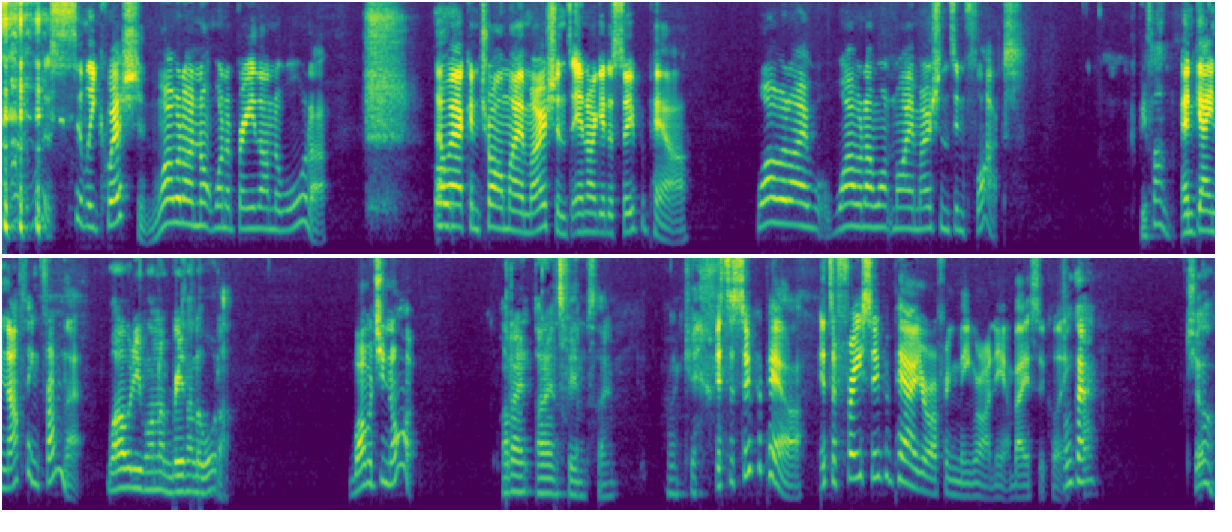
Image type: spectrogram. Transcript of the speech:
what a silly question. Why would I not want to breathe underwater? That Well- way I control my emotions and I get a superpower. Why would I why would I want my emotions in flux It'd be fun. and gain nothing from that? Why would you want to breathe underwater? Why would you not? I don't. I don't swim, so okay. It's a superpower. It's a free superpower you're offering me right now, basically. Okay. Sure.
